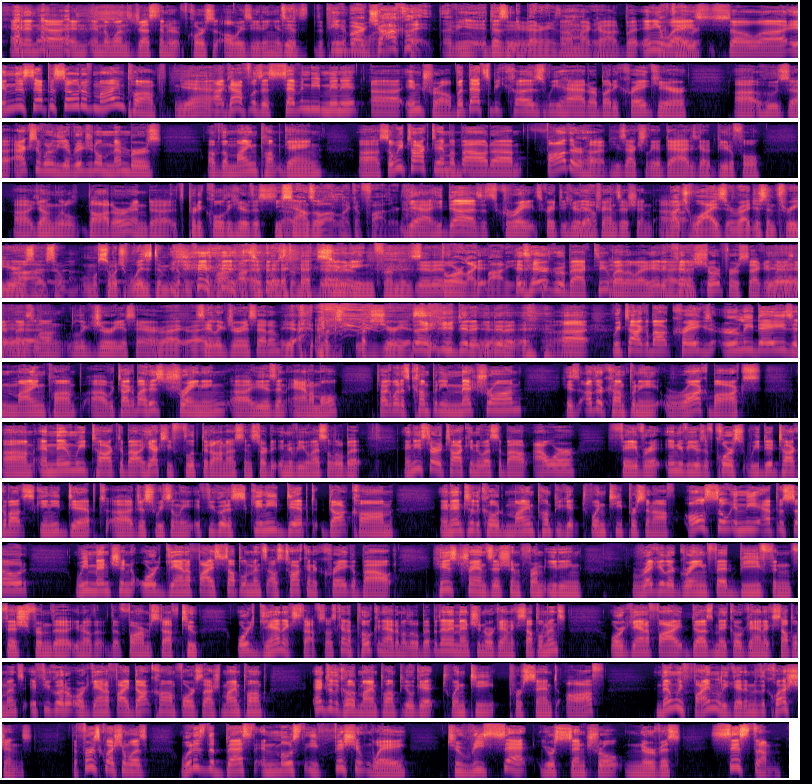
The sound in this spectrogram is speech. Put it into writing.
And then uh, and, and the ones Justin, are, of course, always eating is Dude, the, the peanut butter one. chocolate. I mean, it doesn't Dude, get better than that. Oh my dude. god! But anyways, so uh, in this episode of Mind Pump, Yeah. uh, God was a seventy-minute uh, intro, but that's because we had our buddy Craig here, uh, who's uh, actually one of the original members of the Mind Pump gang. Uh, so we talked to him about um, fatherhood. He's actually a dad. He's got a beautiful uh, young little daughter, and uh, it's pretty cool to hear this. He uh, sounds a lot like a father now. yeah, he does. It's great. It's great to hear that transition. Uh, much wiser, right? Just in three years, Uh, so, so so much wisdom coming from him. Lots of wisdom exuding from his Thor-like body. His hair grew back too, by the way. He had Yeah, cut yeah. it short for a second. now he's Yeah, got nice, long, luxurious hair. Right, right. Say luxurious, Adam. Yeah, lux- luxurious. There, you did it. You did it. Uh, we talk about Craig's early days in Mind Pump. Uh, we talk about his training. Uh, he is an animal. Talk about his company Metron, his other company Rockbox, um, and then we talked about. He actually flipped it on us and started interviewing us a little bit, and he started talking to us about our favorite interviews. Of course, we did talk about Skinny Dipped uh, just recently. If you go to skinnydipped.com and enter the code MindPump, you get 20% off. Also in the episode, we mentioned Organifi supplements. I was talking to Craig about his transition from eating regular grain-fed beef and fish from the, you know, the, the farm stuff to organic stuff. So I was kind of poking at him a little bit, but then I mentioned organic supplements. Organifi does make organic supplements. If you go to Organifi.com forward slash mind pump, enter the code mind pump, you'll get 20% off. And then we finally get into the questions. The first question was What is the best and most efficient way to reset your central nervous system?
